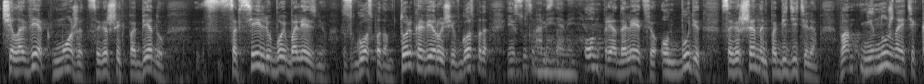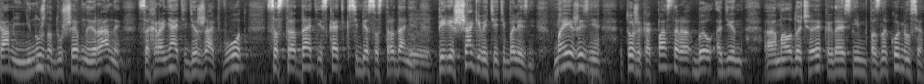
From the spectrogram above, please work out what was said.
Человек может совершить победу со всей любой болезнью, с Господом. Только верующий в Господа Иисуса Аминь, Христа. аминь. Он преодолеет все, он будет совершенным победителем. Вам не нужно эти камни, не нужно душевные раны сохранять и держать. Вот, сострадать, искать к себе сострадание, перешагивать эти болезни. В моей жизни тоже как пастора был один а, молодой человек, когда я с ним познакомился,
